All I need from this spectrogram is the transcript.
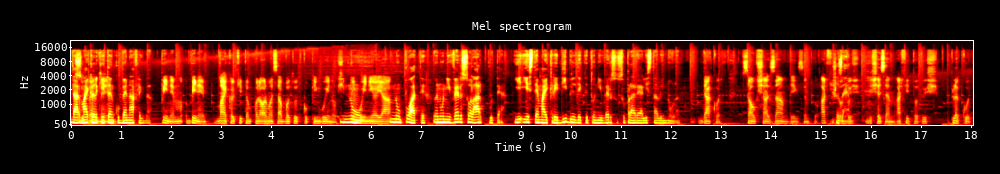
Dar Michael Superman. Keaton cu Ben Affleck, da. Bine, m- bine, Michael Keaton până la urmă s-a bătut cu pinguinul și Nu, pinguinii ăia... Nu poate. În universul ăla ar putea. E- Este mai credibil decât universul suprarealist al lui Nolan. De acord. Sau Shazam, de exemplu. Ar fi Shazam. totuși, Shazam, ar fi totuși plăcut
